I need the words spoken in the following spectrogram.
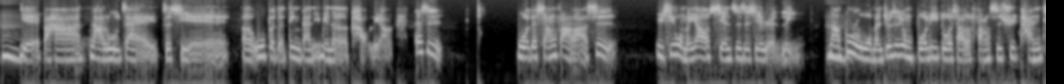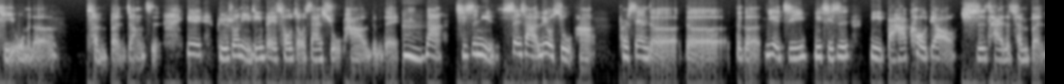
嗯，也把它纳入在这些呃 Uber 的订单里面的考量。但是我的想法啦是，与其我们要闲置这些人力，嗯、那不如我们就是用薄利多销的方式去摊提我们的成本，这样子。因为比如说你已经被抽走三十五趴了，对不对？嗯，那其实你剩下六十五趴。Percent 的的这个业绩，你其实你把它扣掉食材的成本，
